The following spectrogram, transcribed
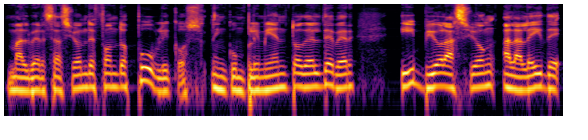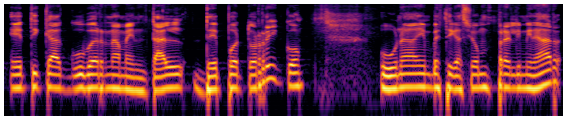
malversación de fondos públicos, incumplimiento del deber y violación a la ley de ética gubernamental de Puerto Rico. Una investigación preliminar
